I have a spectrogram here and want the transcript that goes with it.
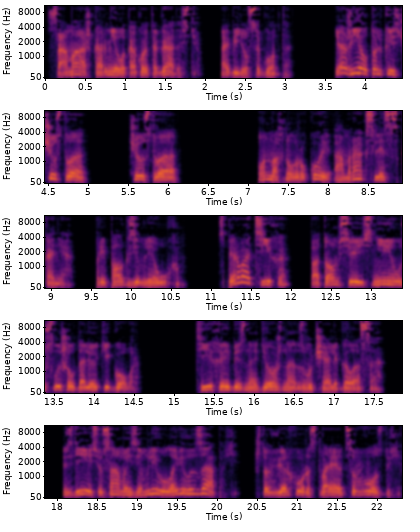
«Сама аж кормила какой-то гадостью», — обиделся Гонта. «Я ж ел только из чувства... чувства...» Он махнул рукой, а мрак слез с коня, припал к земле ухом. Сперва тихо, потом все яснее услышал далекий говор. Тихо и безнадежно звучали голоса. Здесь, у самой земли, уловил и запахи, что вверху растворяются в воздухе,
